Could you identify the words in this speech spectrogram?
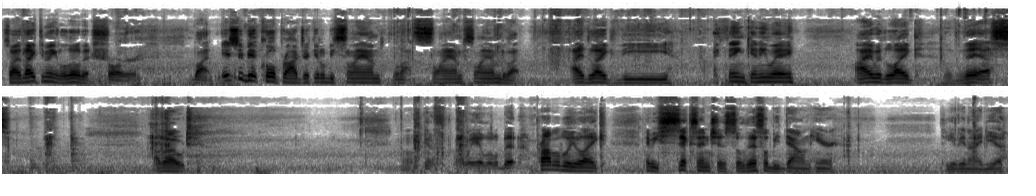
So I'd like to make it a little bit shorter, but it should be a cool project. It'll be slammed. Well, not slammed, slammed, but I'd like the, I think anyway, I would like this about, oh, get away a little bit, probably like maybe six inches. So this will be down here to give you an idea.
